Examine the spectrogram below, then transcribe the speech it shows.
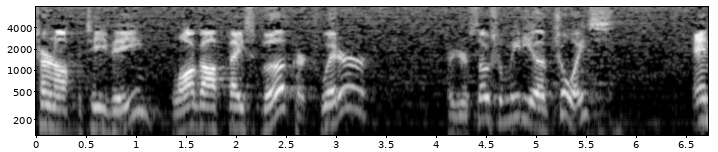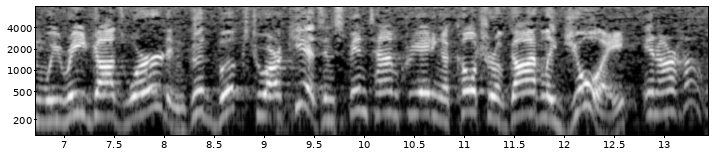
turn off the TV, log off Facebook or Twitter or your social media of choice, and we read God's Word and good books to our kids and spend time creating a culture of godly joy in our home.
